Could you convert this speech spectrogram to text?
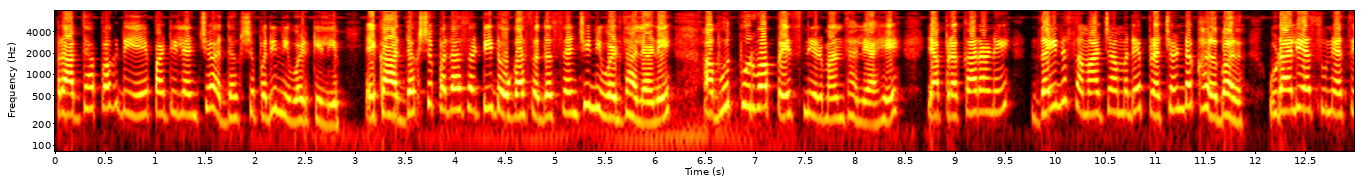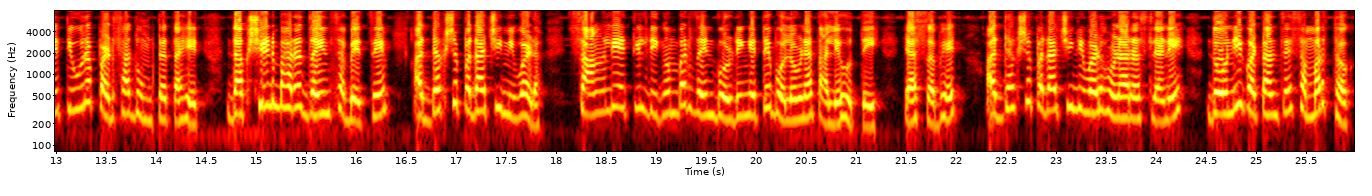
प्राध्यापक डी ए पाटील यांची अध्यक्षपदी निवड केली. एका अध्यक्षपदासाठी दोघा सदस्यांची निवड झाल्याने अभूतपूर्व पेच निर्माण झाले आहे. या प्रकाराने जैन समाजामध्ये प्रचंड खळबळ उडाली असून याचे तीव्र पडसाद उमटत आहेत. दक्षिण भारत जैन सभेचे अध्यक्षपद पदाची निवड सांगली येथील दिगंबर जैन बोर्डिंग येथे बोलवण्यात आले होते. या सभेत अध्यक्षपदाची निवड होणार असल्याने दोन्ही गटांचे समर्थक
